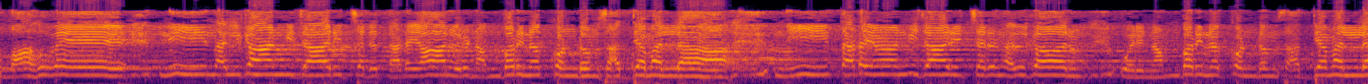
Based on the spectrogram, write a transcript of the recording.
ബാഹുവേ നീ നൽകാൻ വിചാരിച്ചത് തടയാൻ ഒരു നമ്പറിനെ കൊണ്ടും സാധ്യമല്ല. നീ തടയാൻ വിചാരിച്ചത് നൽകാനും ഒരു നമ്പറിനെ കൊണ്ടും സാധ്യമല്ല.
